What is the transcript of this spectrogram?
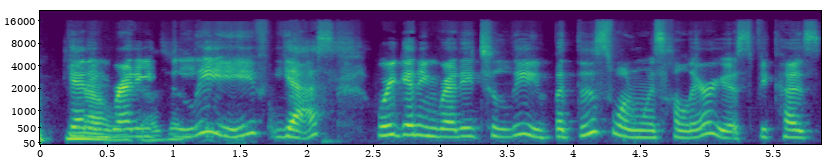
getting No, ready to leave. Yes, we're getting ready to leave. But this one was hilarious because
